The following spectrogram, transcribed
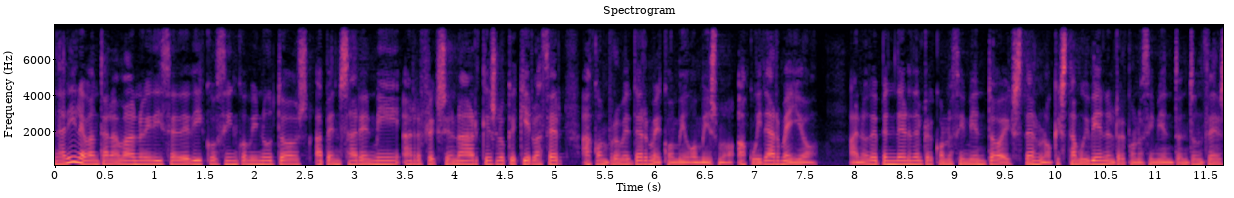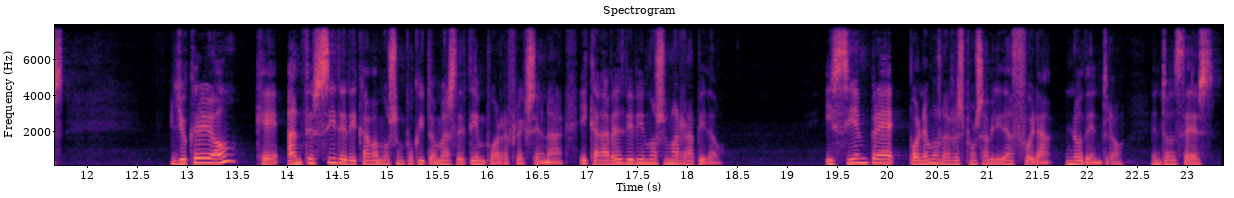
Nadie levanta la mano y dice, dedico cinco minutos a pensar en mí, a reflexionar qué es lo que quiero hacer, a comprometerme conmigo mismo, a cuidarme yo a no depender del reconocimiento externo, que está muy bien el reconocimiento. Entonces, yo creo que antes sí dedicábamos un poquito más de tiempo a reflexionar y cada vez vivimos más rápido. Y siempre ponemos la responsabilidad fuera, no dentro. Entonces,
